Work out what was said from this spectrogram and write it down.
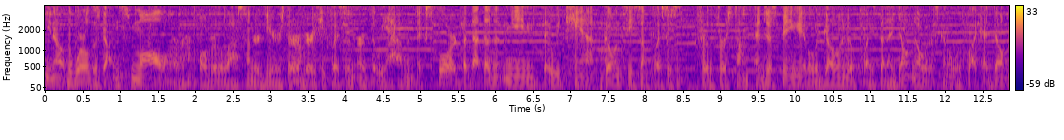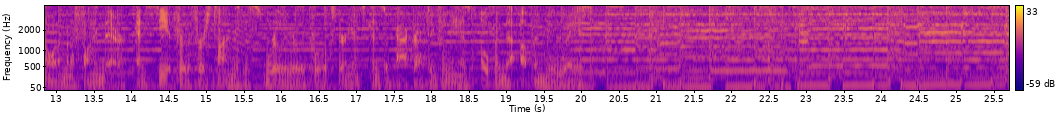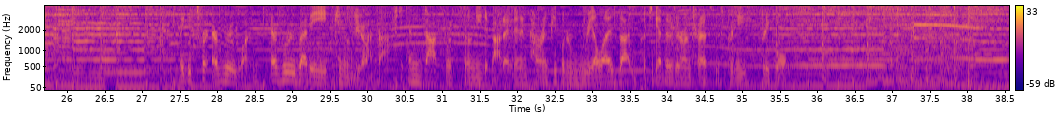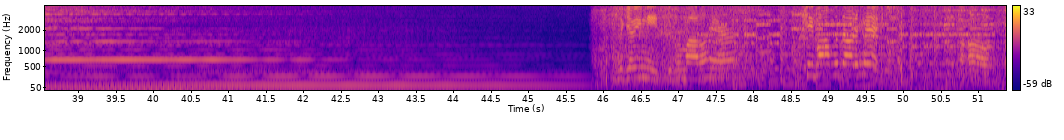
You know, the world has gotten smaller over the last hundred years. There are very few places on Earth that we haven't explored, but that doesn't mean that we can't go and see some places for the first time. And just being able to go into a place that I don't know what it's going to look like, I don't know what I'm going to find there, and see it for the first time is this really, really cool experience. And so pack rafting for me has opened that up in new ways. Like it's for everyone. Everybody can use Yeah. a backcraft, and that's what's so neat about it. And empowering people to realize that and put together their own trips is pretty pretty cool. Is it giving me supermodel hair? Came off without a hitch. Uh-oh.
